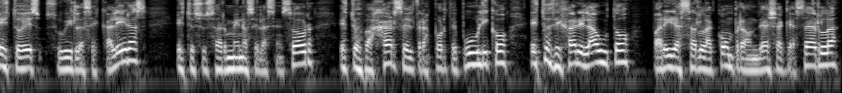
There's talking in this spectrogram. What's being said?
Esto es subir las escaleras, esto es usar menos el ascensor, esto es bajarse del transporte público, esto es dejar el auto para ir a hacer la compra donde haya que hacerla,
